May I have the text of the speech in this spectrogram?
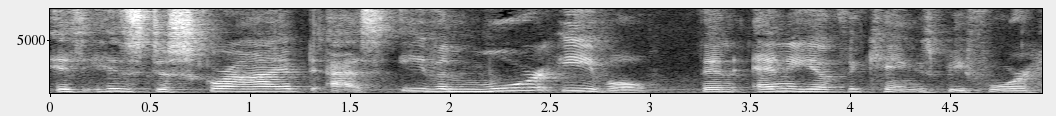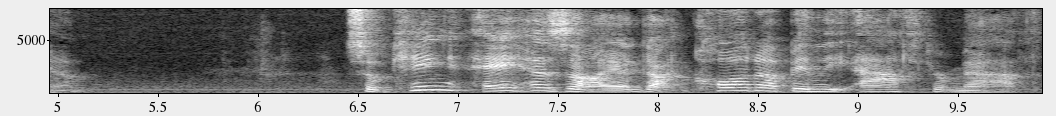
is described as even more evil than any of the kings before him. So King Ahaziah got caught up in the aftermath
